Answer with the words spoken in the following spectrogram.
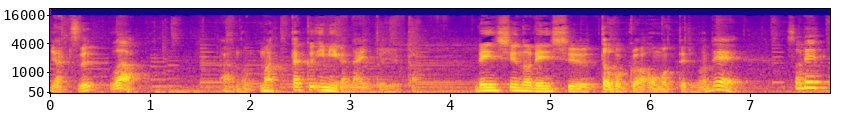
やつはあの全く意味がないというか。練習の練習と僕は思ってるのでそれ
